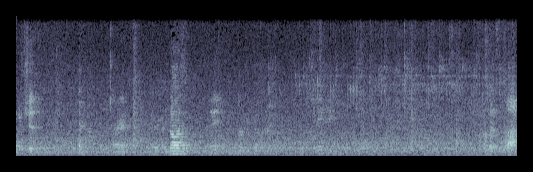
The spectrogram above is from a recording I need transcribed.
Oh, shit. All right, done. Hey, perfect. Thank you. Oh,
